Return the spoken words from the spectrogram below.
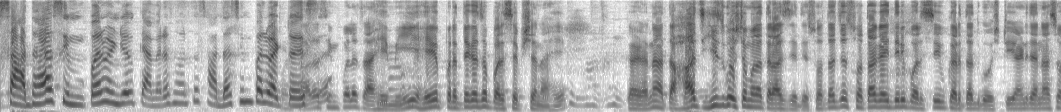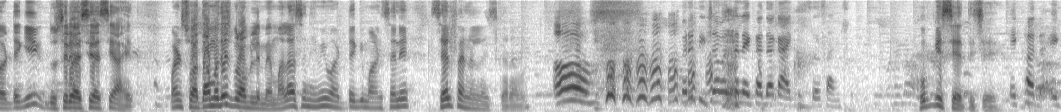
साधा सिंपल म्हणजे कॅमेरा समोर तर साधा सिंपल वाटतोय साधा सिंपलच आहे. मी हे प्रत्येकाचं परसेप्शन आहे. कळलं ना? आता हाच हीच गोष्ट मला त्रास देते. स्वतःच्या स्वतः काहीतरी परसिव्ह करतात गोष्टी आणि त्यांना असं वाटतं की दुसरे असे असे आहेत. पण स्वतःमध्येच प्रॉब्लेम आहे. मला असं नेहमी वाटतं की माणसाने सेल्फ अनालाइज करावं. ओ बरं तिच्याबद्दल एखादा काय किस्सा सांगशील? खूप किस्से आहेत तिचे. एखादा एक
